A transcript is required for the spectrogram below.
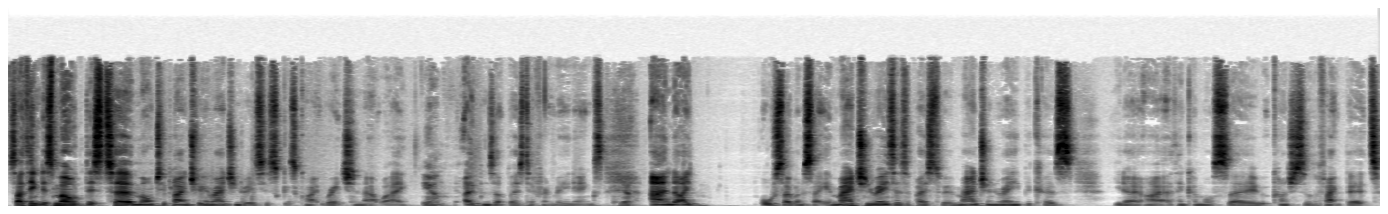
so I think this mul- this term multiplanetary imaginaries is, is quite rich in that way. Yeah. It opens up those different meanings. Yeah. And I also want to say imaginaries as opposed to imaginary because you know I, I think I'm also conscious of the fact that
